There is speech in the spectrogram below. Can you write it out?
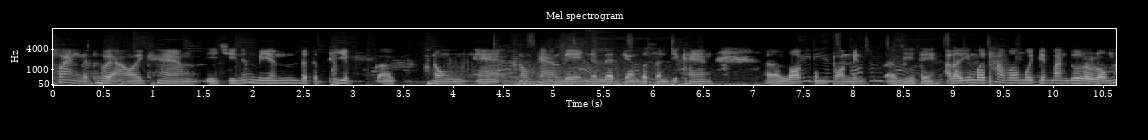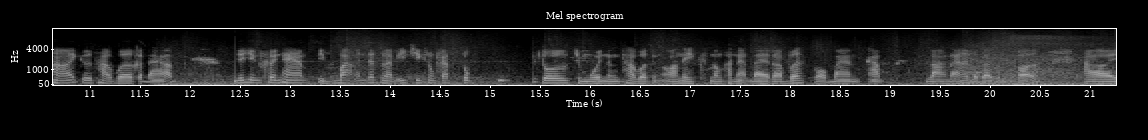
ខ្លាំងដែលធ្វើឲ្យខាង EG នឹងមានលទ្ធភាពអឺក្នុងអាក្នុងការលេងនៅ late game បើសិនជាខាង lot ពុំទាន់មានអឺនេះទេឥឡូវយើងមើល tower មួយទៀតបានដួលរលំហើយគឺ tower កដាលយើងយើងឃើញថាពិបាកមែនទែនសម្រាប់ EG ក្នុងការទប់ទល់ជាមួយនឹង tower ទាំងអស់នេះក្នុងខណៈដែល Ravers ក៏បានអាប់ឡើងដែរនៅ level 7ហើយ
